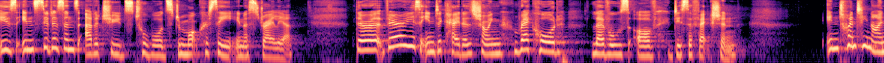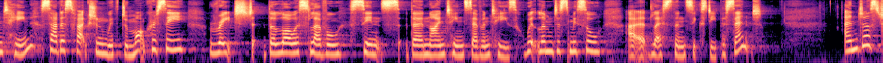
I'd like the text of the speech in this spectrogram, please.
is in citizens' attitudes towards democracy in Australia. There are various indicators showing record levels of disaffection. In 2019, satisfaction with democracy reached the lowest level since the 1970s Whitlam dismissal uh, at less than 60%. And just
